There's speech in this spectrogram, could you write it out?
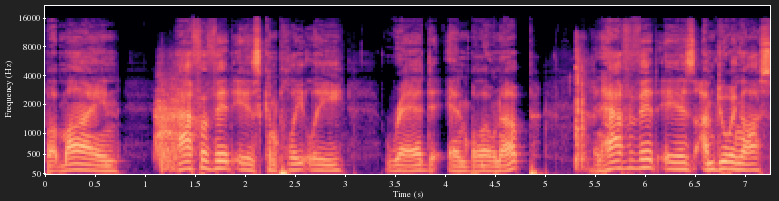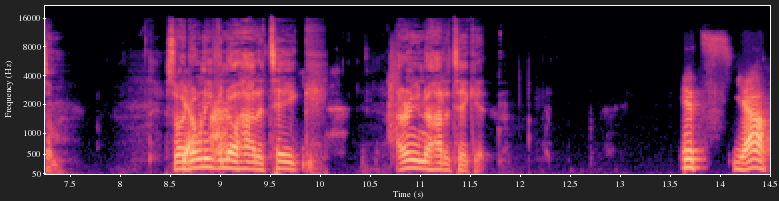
but mine, half of it is completely red and blown up, and half of it is I'm doing awesome. So I don't even know how to take. I don't even know how to take it. it's yeah,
